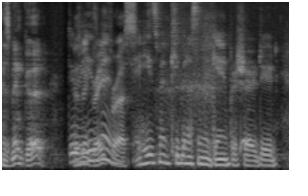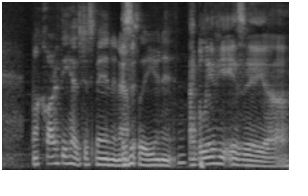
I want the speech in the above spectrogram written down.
has been good. dude, has been he's great been, for us. He's been keeping us in the game for sure, dude. McCarthy has just been an Is it- absolute unit. I believe he is a, uh,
